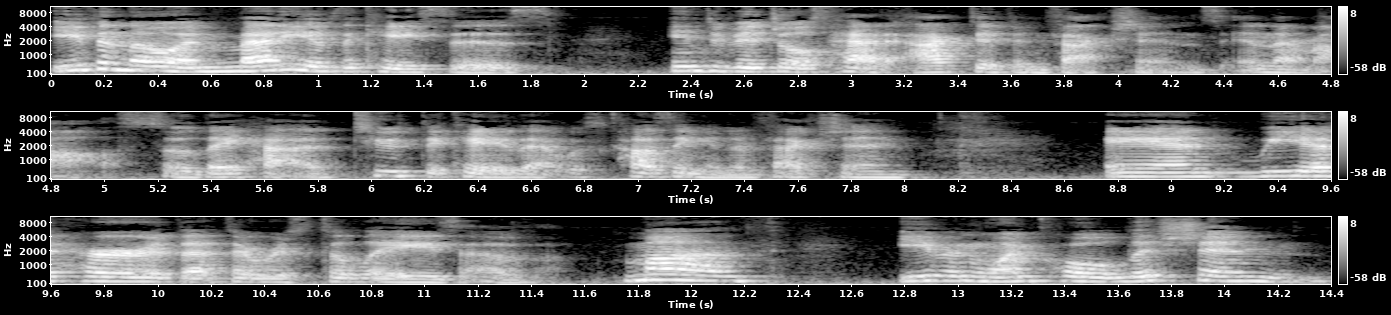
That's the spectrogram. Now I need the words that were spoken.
even though in many of the cases, individuals had active infections in their mouths. So they had tooth decay that was causing an infection. And we had heard that there was delays of month. Even one coalition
